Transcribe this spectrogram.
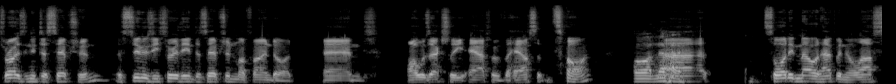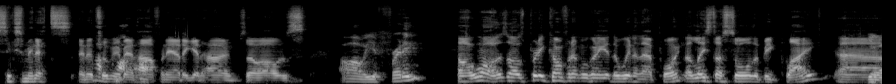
Throws an interception. As soon as he threw the interception, my phone died, and I was actually out of the house at the time. Oh no! Uh, so I didn't know what happened in the last six minutes, and it took me about half an hour to get home. So I was oh, were you fretting? I was. I was pretty confident we are going to get the win at that point. At least I saw the big play. Uh, Yeah.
